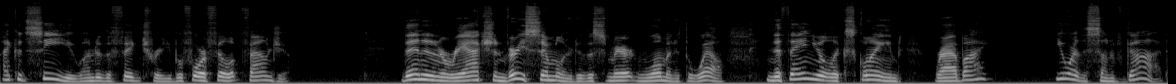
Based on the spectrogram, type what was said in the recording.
I could see you under the fig tree before Philip found you. Then, in a reaction very similar to the Samaritan woman at the well, Nathanael exclaimed, Rabbi, you are the Son of God,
